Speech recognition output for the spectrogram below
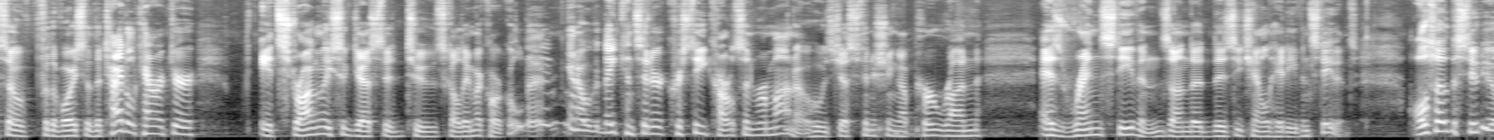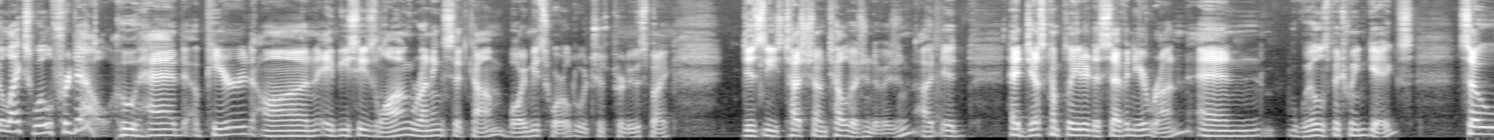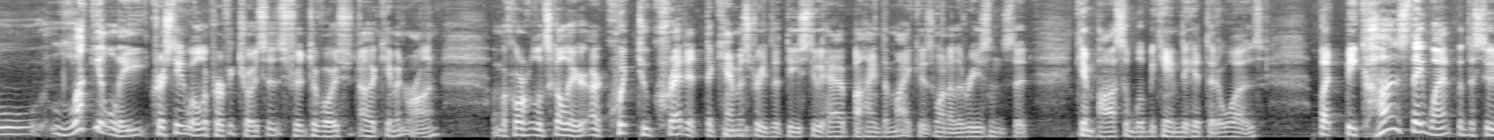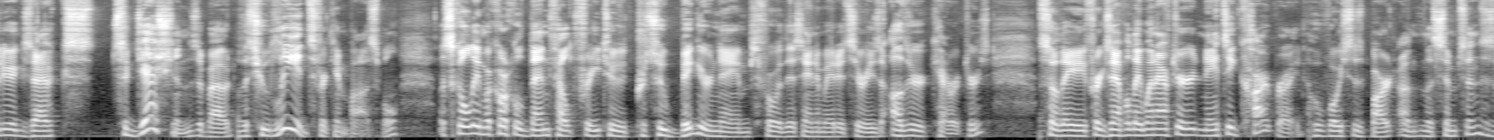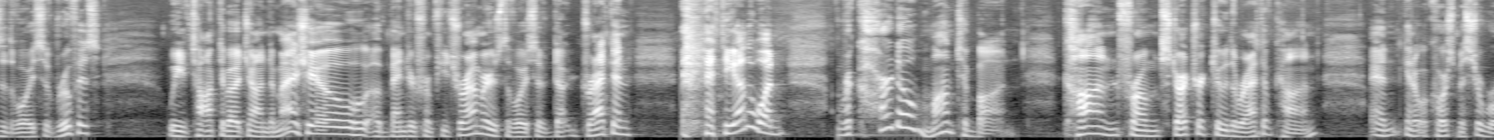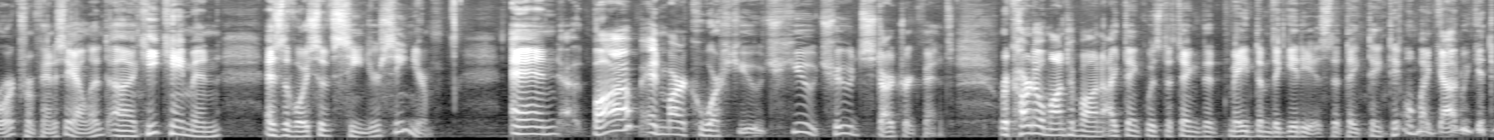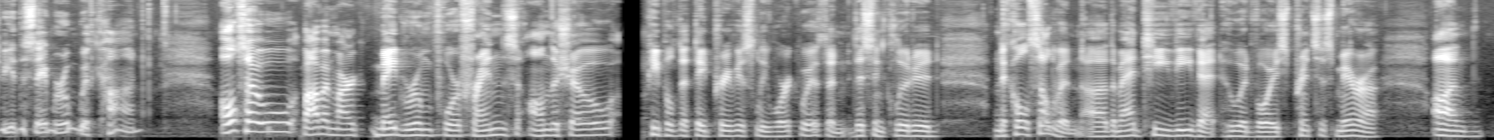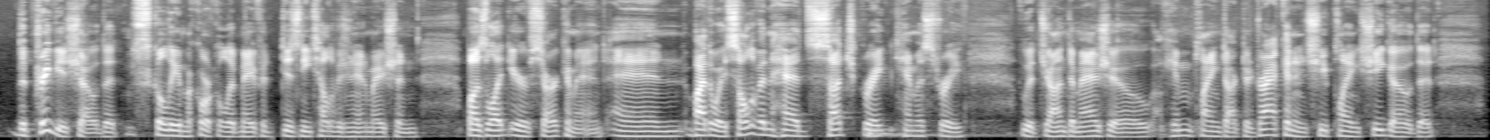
So for the voice of the title character, it's strongly suggested to Scully McCorkle that, you know, they consider Christy Carlson Romano, who's just finishing up her run as Ren Stevens on the Disney Channel hit Even Stevens. Also, the studio likes Will Friedle, who had appeared on ABC's long running sitcom, Boy Meets World, which was produced by Disney's Touchstone Television division. Uh, it had just completed a seven year run, and Will's between gigs. So, luckily, Christy and Will are perfect choices for, to voice uh, Kim and Ron. McCorkle and Scully are quick to credit the chemistry that these two have behind the mic as one of the reasons that Kim Possible became the hit that it was. But because they went with the studio execs' suggestions about the two leads for Kim Possible, Scully McCorkle then felt free to pursue bigger names for this animated series, other characters. So they, for example, they went after Nancy Cartwright, who voices Bart on The Simpsons, is the voice of Rufus. We've talked about John DiMaggio, a Bender from Futurama, is the voice of D- Drakken. And the other one, Ricardo Montalban, Khan from Star Trek II, The Wrath of Khan. And, you know, of course, Mr. Rourke from Fantasy Island. Uh, he came in as the voice of Senior Senior. And Bob and Mark, who are huge, huge, huge Star Trek fans, Ricardo Montalban, I think, was the thing that made them the giddiest. That they think, oh my God, we get to be in the same room with Khan. Also, Bob and Mark made room for friends on the show, people that they'd previously worked with, and this included Nicole Sullivan, uh, the Mad TV vet who had voiced Princess Mira on the previous show that Scully and McCorkle had made for Disney television animation, Buzz Lightyear of Star Command. And by the way, Sullivan had such great chemistry with John DiMaggio, him playing Dr. Drakken and she playing Shego, that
